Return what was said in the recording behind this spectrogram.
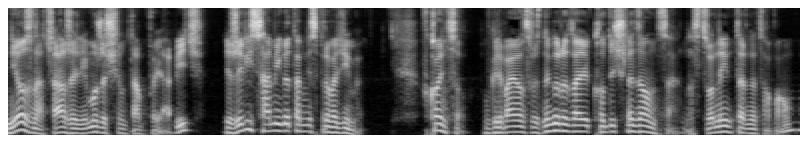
nie oznacza, że nie może się tam pojawić, jeżeli sami go tam nie sprowadzimy. W końcu, wgrywając różnego rodzaju kody śledzące na stronę internetową,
